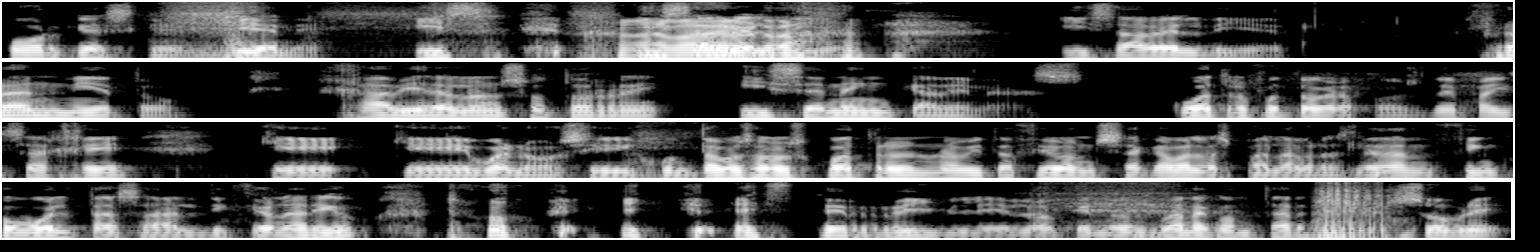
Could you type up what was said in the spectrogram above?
porque es que viene Is Isabel, Díez, Isabel Díez, Fran Nieto, Javier Alonso Torre y Senén Cadenas. Cuatro fotógrafos de paisaje que, bueno, si juntamos a los cuatro en una habitación, se acaban las palabras. Le dan cinco vueltas al diccionario y es terrible lo que nos van a contar sobre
